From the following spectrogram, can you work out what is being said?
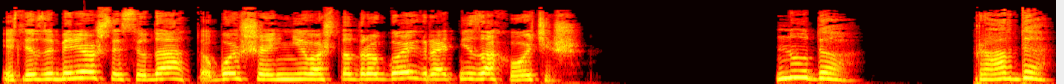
Если заберешься сюда, то больше ни во что другое играть не захочешь». «Ну да. Правда?»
